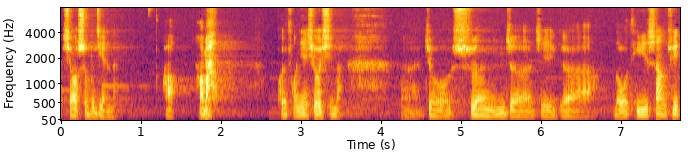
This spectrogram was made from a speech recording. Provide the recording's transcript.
消失不见了。好，好吧，回房间休息嘛。啊，就顺着这个楼梯上去。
